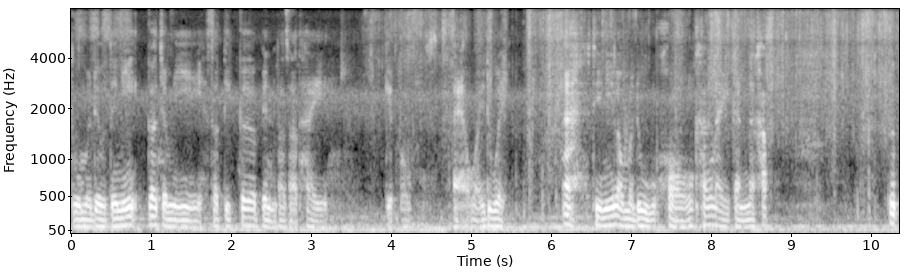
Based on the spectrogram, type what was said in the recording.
ตัวโมเดลตัวนี้ก็จะมีสติกเกอร์เป็นภาษาไทย เก็บเอาแปะเอาไว้ด้วยอะทีนี้เรามาดูของข้างในกันนะครับปึ๊บ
